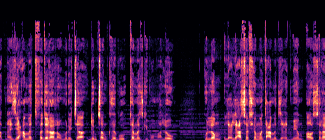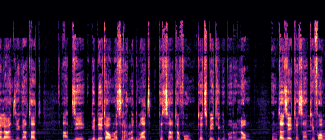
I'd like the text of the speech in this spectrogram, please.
ኣብ ናይዚ ዓመት ፈደራላዊ ምርጫ ድምፆም ክህቡ ተመዝጊቦም ኣለው ኩሎም ልዕሊ 18 ዓመት ዝዕድሚዮም ኣውስትራልያውያን ዜጋታት ኣብዚ ግዴታዊ መስርሕ ምድማፅ ክሳተፉ ትፅቢት ይግበረሎም እንተዘይተሳቲፎም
